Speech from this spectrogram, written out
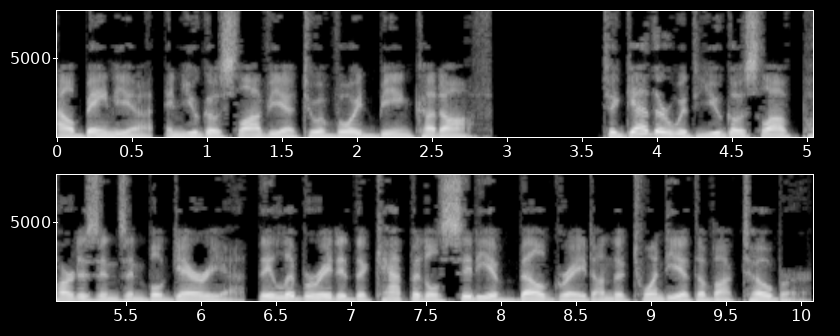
Albania, and Yugoslavia to avoid being cut off. Together with Yugoslav partisans and Bulgaria, they liberated the capital city of Belgrade on 20 October.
